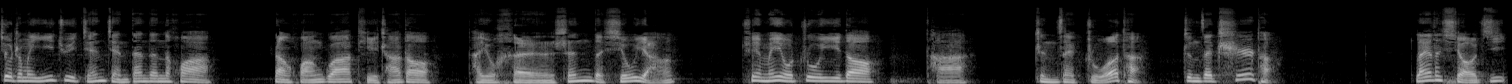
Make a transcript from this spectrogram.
就这么一句简简单单的话，让黄瓜体察到他有很深的修养，却没有注意到他正在啄它，正在吃它。来了小鸡，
